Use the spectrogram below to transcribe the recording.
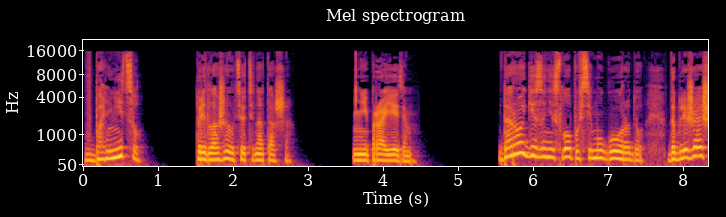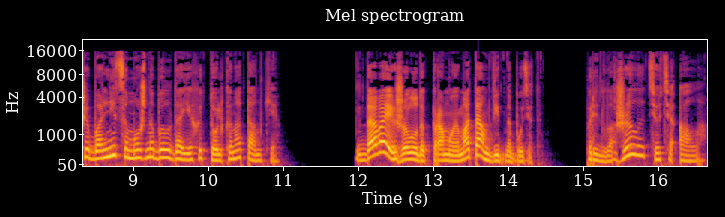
«В больницу?» — предложила тетя Наташа. «Не проедем». Дороги занесло по всему городу. До ближайшей больницы можно было доехать только на танке. «Давай желудок промоем, а там видно будет», — предложила тетя Алла.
